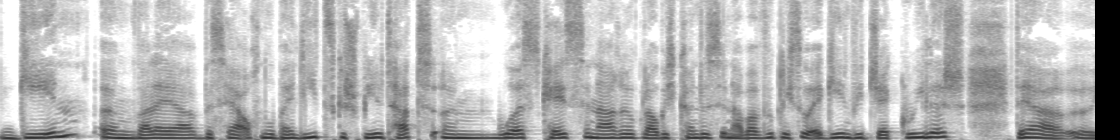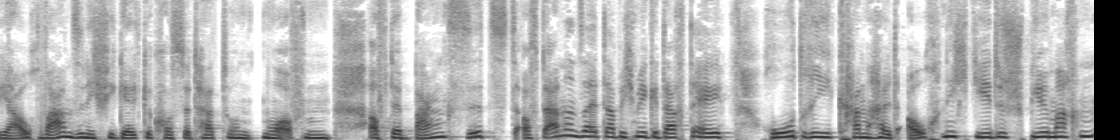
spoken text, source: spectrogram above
gehen, ähm, weil er ja bisher auch nur bei Leeds gespielt hat. Im Worst-Case-Szenario, glaube ich, könnte es ihn aber wirklich so ergehen wie Jack Grealish, der äh, ja auch wahnsinnig viel Geld gekostet hat und nur auf, dem, auf der Bank sitzt. Auf der anderen Seite habe ich mir gedacht, ey, Rodri kann kann halt auch nicht jedes Spiel machen.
